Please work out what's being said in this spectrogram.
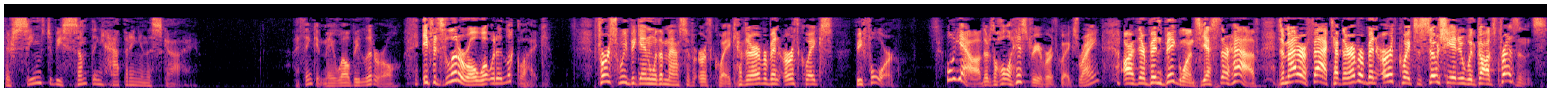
there seems to be something happening in the sky. I think it may well be literal. If it's literal, what would it look like? First, we begin with a massive earthquake. Have there ever been earthquakes before? Well, yeah, there's a whole history of earthquakes, right? Have there been big ones? Yes, there have. As a matter of fact, have there ever been earthquakes associated with God's presence?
